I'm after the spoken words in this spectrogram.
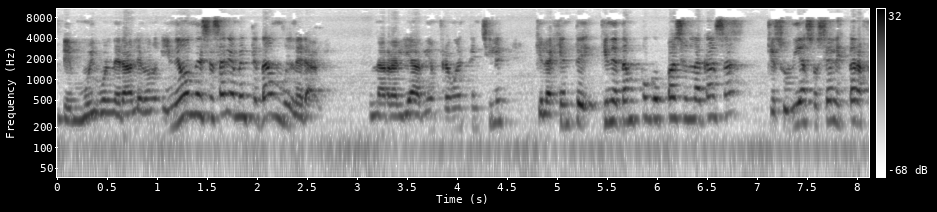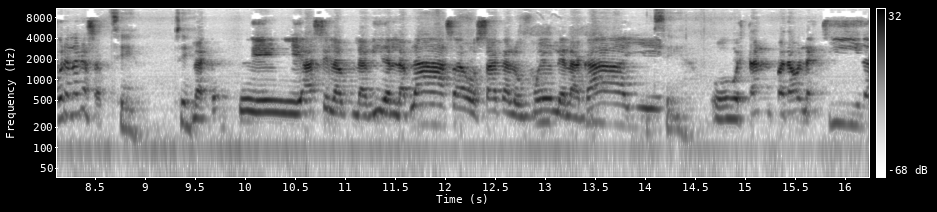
de muy vulnerable, y no necesariamente tan vulnerable, una realidad bien frecuente en Chile, que la gente tiene tan poco espacio en la casa que su vida social está afuera de la casa. Sí, sí. La gente hace la, vida en la plaza o saca los muebles a la calle. O están parados en la esquina,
